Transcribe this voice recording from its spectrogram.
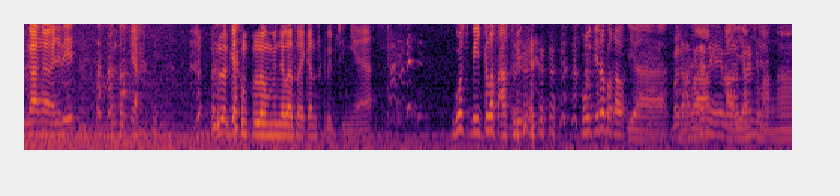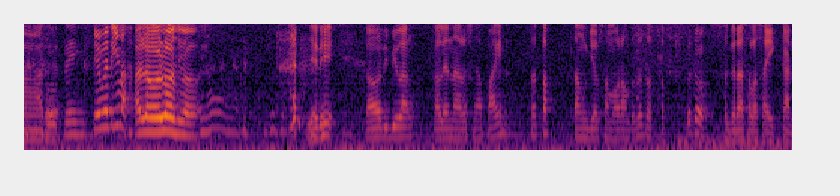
nggak nggak nggak. jadi untuk yang untuk yang belum menyelesaikan skripsinya gue speechless asli gue kira bakal ya semoga nih, kalian nih. semangat Cool ya. tiba-tiba lulus gue jadi kalau dibilang kalian harus ngapain tetap tanggung jawab sama orang tua tetap betul. segera selesaikan.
